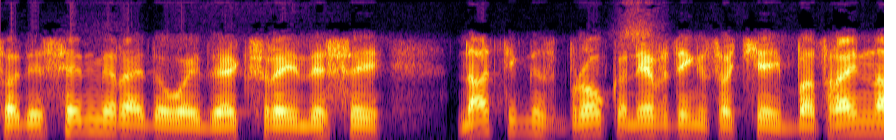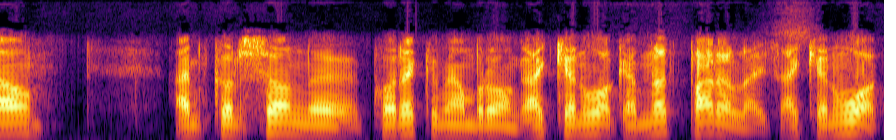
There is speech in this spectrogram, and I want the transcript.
So they send me right away the X-ray, and they say nothing is broken, everything is okay. But right now, I'm concerned. Uh, correct me, I'm wrong. I can walk. I'm not paralyzed. I can walk.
